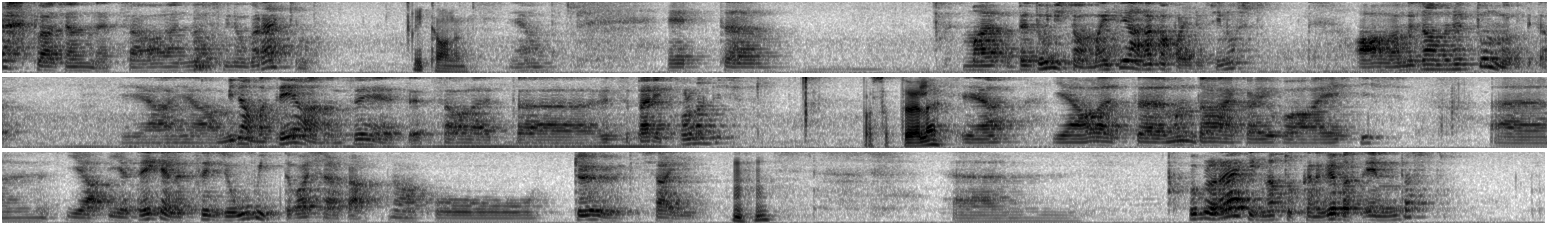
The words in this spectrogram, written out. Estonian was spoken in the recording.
aitäh, Klaas-Jan, et sa oled nõus minuga rääkima. ikka olen. jah, et äh, ma pean tunnistama, ma ei tea väga palju sinust. aga me saame nüüd tundma õppida. ja, ja mida ma tean, on see, et, et sa oled äh, üldse pärit Hollandist. vastab tõele. jah, ja oled äh, mõnda aega juba Eestis ähm,. ja, ja tegeled sellise huvitava asjaga nagu töödisain mm. -hmm. Ähm, võib-olla räägid natukene kõigepealt endast.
